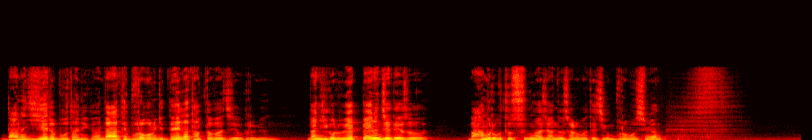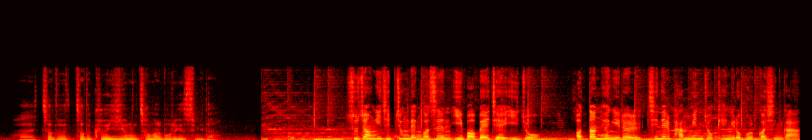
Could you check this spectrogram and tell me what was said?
나는 이해를 못하니까 나한테 물어보는 게 내가 답답하지요 그러면 난 이걸 왜 빼는지에 대해서 마음으로부터 수긍하지 않는 사람한테 지금 물어보시면 아, 저도 저도 그 이유는 정말 모르겠습니다. 수정이 집중된 것은 이 법의 제2조. 어떤 행위를 친일 반민족 행위로 볼 것인가,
